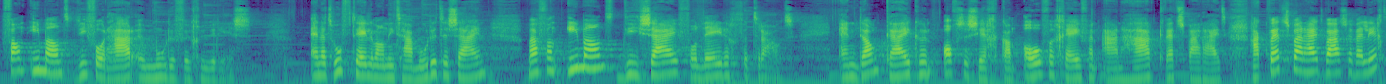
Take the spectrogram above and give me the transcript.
van iemand die voor haar een moederfiguur is. En het hoeft helemaal niet haar moeder te zijn, maar van iemand die zij volledig vertrouwt. En dan kijken of ze zich kan overgeven aan haar kwetsbaarheid. Haar kwetsbaarheid waar ze wellicht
